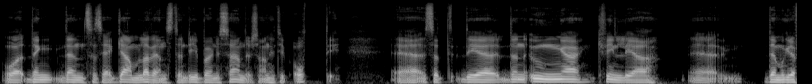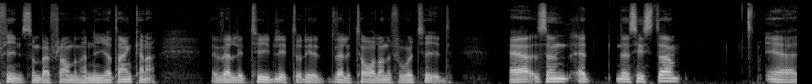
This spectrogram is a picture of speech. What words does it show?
Och den, den så att säga, gamla vänstern, det är Bernie Sanders, han är typ 80. Eh, så att det är den unga kvinnliga eh, demografin som bär fram de här nya tankarna. är väldigt tydligt och det är väldigt talande för vår tid. Eh, sen ett, den sista eh,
